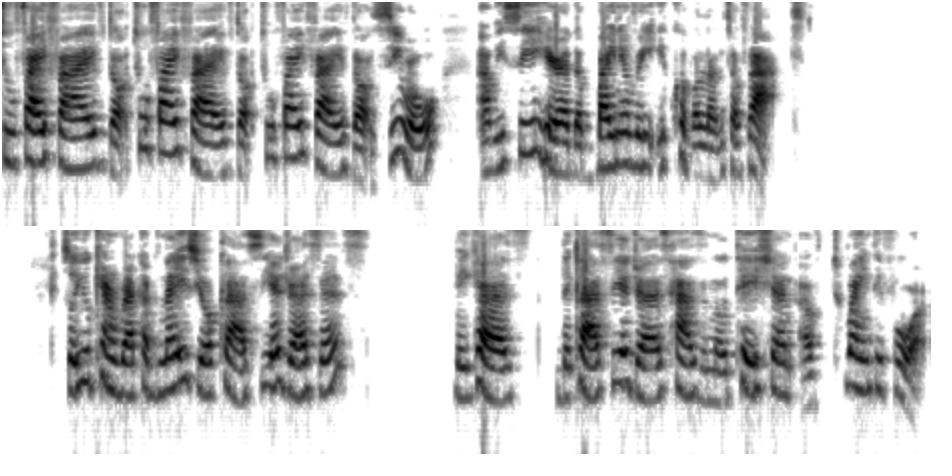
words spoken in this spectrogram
255.255.255.0 and we see here the binary equivalent of that. So you can recognize your class C addresses because the Class C address has a notation of 24.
